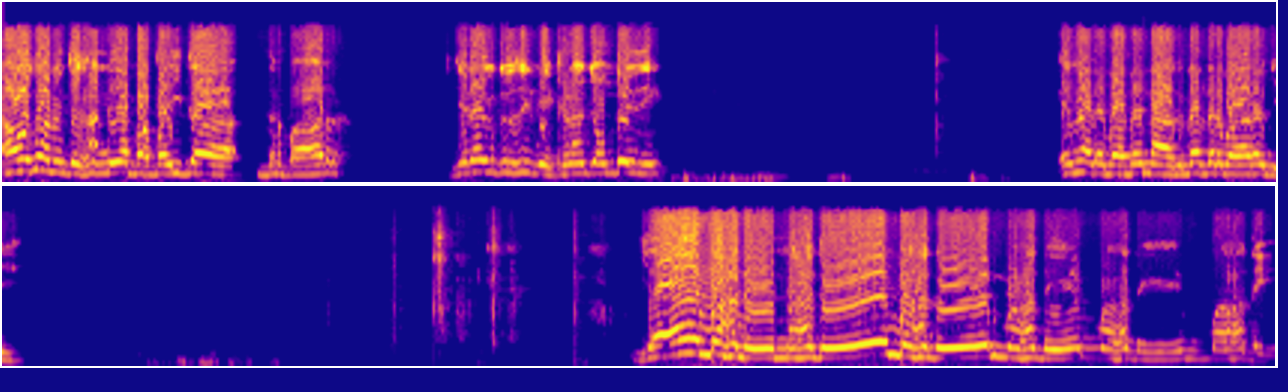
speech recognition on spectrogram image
ਆਓ ਤੁਹਾਨੂੰ ਦਿਖਾਉਂਦੇ ਆ ਬਾਬਾ ਜੀ ਦਾ ਦਰਬਾਰ, ਜਿਹੜਾ ਕਿ ਤੁਸੀਂ ਵੇਖਣਾ ਚਾਹੁੰਦੇ ਸੀ। ਇਹ ਸਾਡੇ ਬਾਬੇ ਨਾਗ ਦਾ ਦਰਬਾਰ ਹੈ ਜੀ। ਜੈ ਮਹਾਦੇਵ ਮਹਾਦੇਵ ਮਹਾਦੇਵ ਮਹਾਦੇਵ ਮਹਾਦੇਵ ਮਹਾਦੇਵ।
